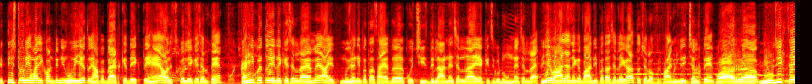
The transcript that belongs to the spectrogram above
इतनी स्टोरी हमारी कंटिन्यू हुई है तो यहाँ पे बैठ के देखते हैं और इसको लेके चलते हैं। कहीं पे तो ये लेके चल रहा है हमें, आई, मुझे नहीं पता, शायद कोई चीज़ दिलाने चल रहा है या किसी को ढूँढने चल रहा है। ये वहाँ जाने के बाद ही पता चलेगा तो चलो फिर फाइनली चलते हैं। और म्यूज़िक से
